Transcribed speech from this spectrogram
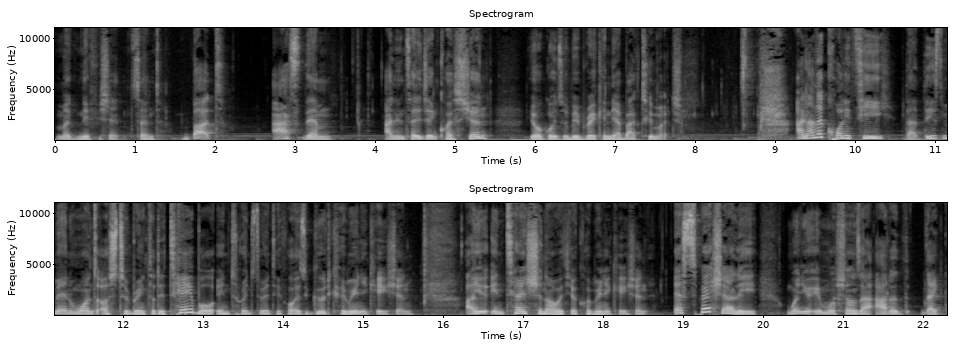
magnificent. But ask them an intelligent question, you're going to be breaking their back too much. Another quality that these men want us to bring to the table in 2024 is good communication. Are you intentional with your communication? Especially when your emotions are out of like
